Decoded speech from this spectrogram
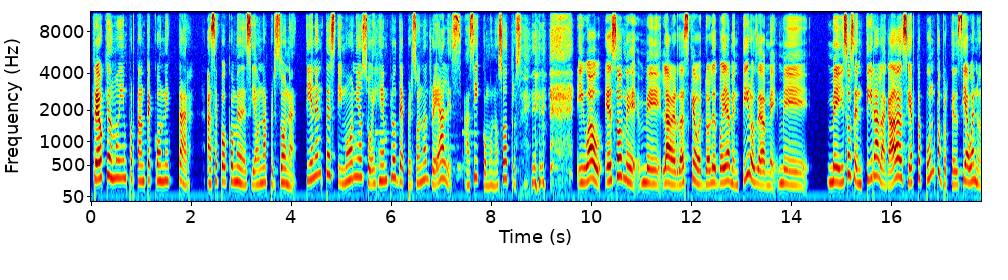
Creo que es muy importante conectar. Hace poco me decía una persona, tienen testimonios o ejemplos de personas reales, así como nosotros. y wow, eso me, me, la verdad es que no les voy a mentir, o sea, me, me, me hizo sentir halagada a cierto punto porque decía, bueno,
